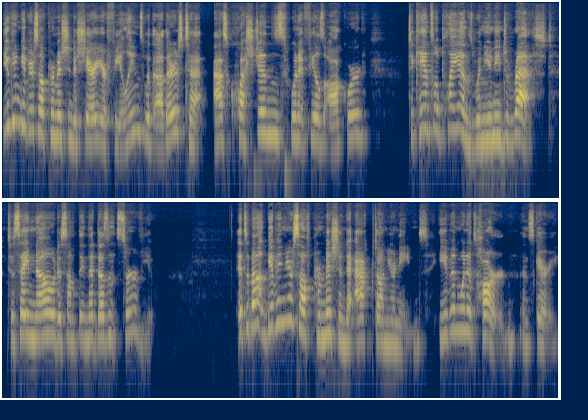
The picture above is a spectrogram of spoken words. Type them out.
You can give yourself permission to share your feelings with others, to ask questions when it feels awkward, to cancel plans when you need to rest, to say no to something that doesn't serve you. It's about giving yourself permission to act on your needs, even when it's hard and scary.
